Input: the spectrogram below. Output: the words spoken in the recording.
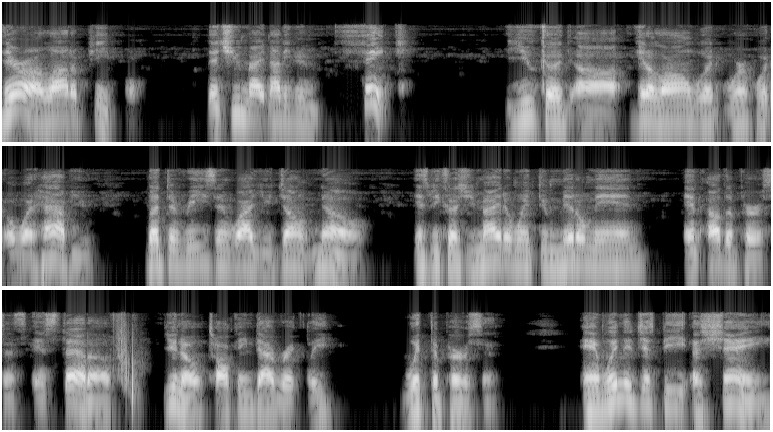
there are a lot of people that you might not even think you could uh, get along with, work with, or what have you. But the reason why you don't know is because you might have went through middlemen and other persons instead of, you know, talking directly with the person. And wouldn't it just be a shame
